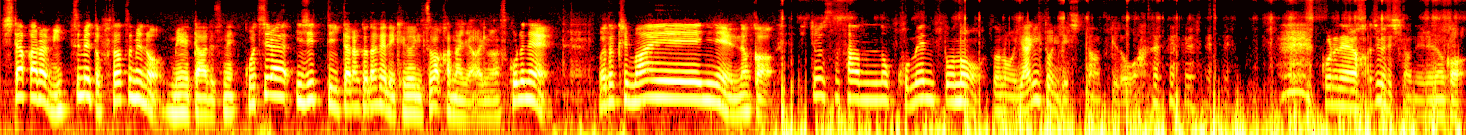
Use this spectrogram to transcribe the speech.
下から3つ目と2つ目のメーターですね。こちらいじっていただくだけで怪我率はかなり上がります。これね、私前にね、なんか視聴者さんのコメントのそのやり取りで知ったんですけどね、初めて知ったんでね、なんか、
